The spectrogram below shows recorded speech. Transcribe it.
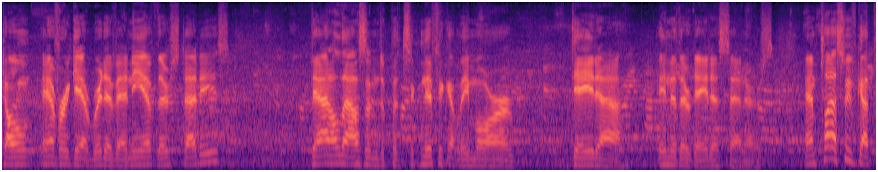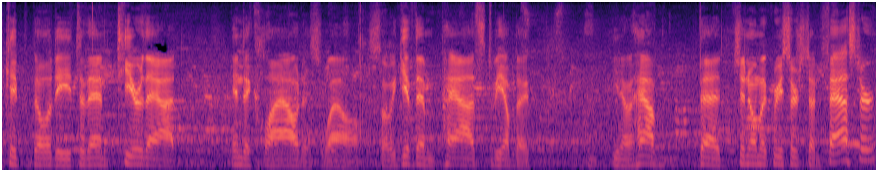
don't ever get rid of any of their studies, that allows them to put significantly more data into their data centers. And plus we've got the capability to then tier that into cloud as well. So we give them paths to be able to you know, have the genomic research done faster,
